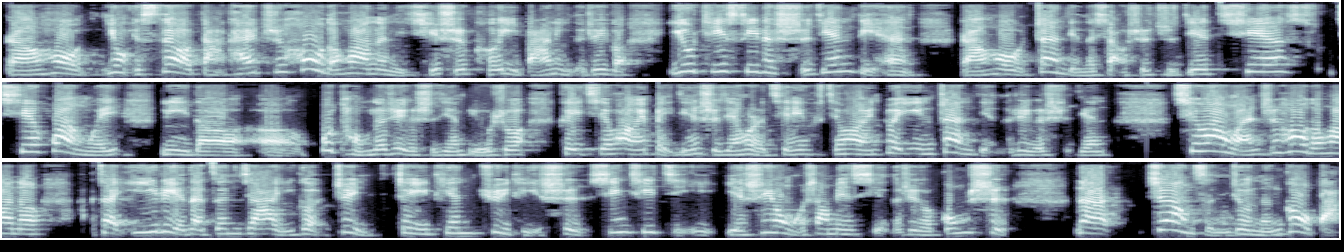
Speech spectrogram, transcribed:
然后用 Excel 打开之后的话呢，你其实可以把你的这个 UTC 的时间点，然后站点的小时直接切切换为你的呃不同的这个时间，比如说可以切换为北京时间，或者切切换为对应站点的这个时间。切换完之后的话呢，在一列再增加一个这这一。天具体是星期几，也是用我上面写的这个公式，那这样子你就能够把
